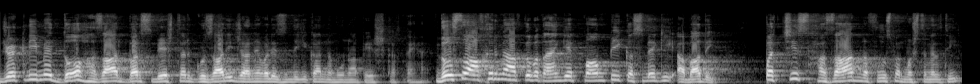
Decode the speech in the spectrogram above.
जो इटली में 2000 बरस बेशतर गुजारी जाने वाली ज़िंदगी का नमूना पेश करते हैं। दोस्तों, आखिर में आपको बताएँगे, पॉम्पी कस्बे की आबादी पच्चीस हज़ार नफूस पर मुश्तमिल थी,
